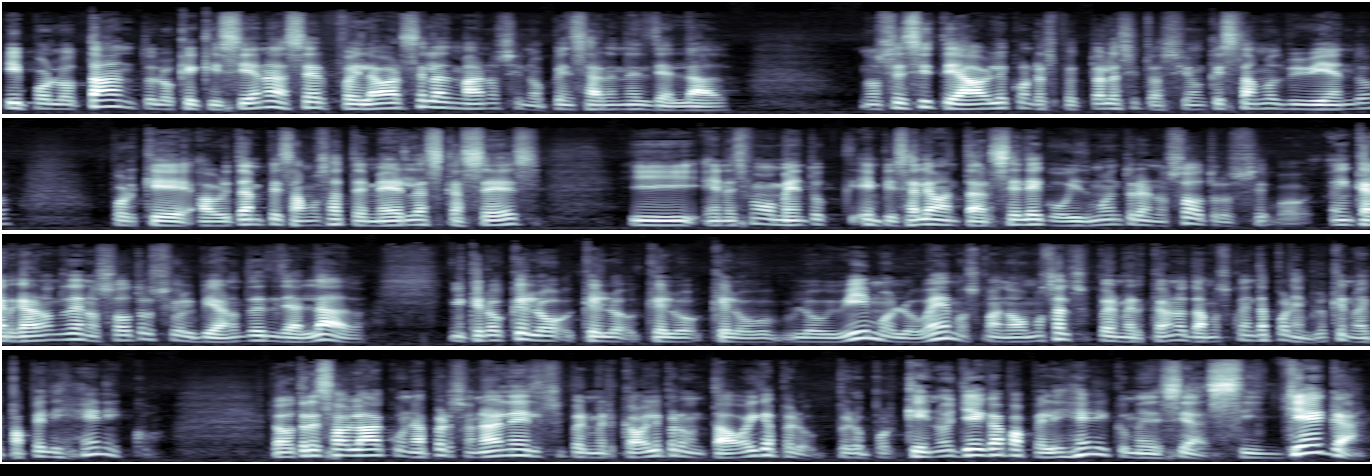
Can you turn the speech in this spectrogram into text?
y por lo tanto lo que quisieron hacer fue lavarse las manos y no pensar en el de al lado. No sé si te hable con respecto a la situación que estamos viviendo, porque ahorita empezamos a temer la escasez y en ese momento empieza a levantarse el egoísmo entre nosotros. Encargaron de nosotros y olvidaron del de al lado. Y creo que, lo, que, lo, que, lo, que lo, vivimos, lo vemos. Cuando vamos al supermercado nos damos cuenta, por ejemplo, que no hay papel higiénico. La otra vez hablaba con una persona en el supermercado y le preguntaba, oiga, pero, pero ¿por qué no llega papel higiénico? Y me decía, si llega,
